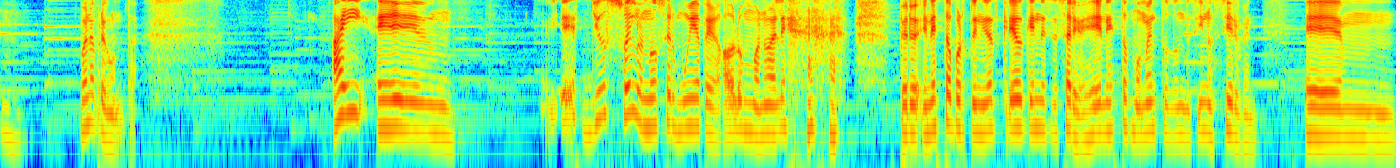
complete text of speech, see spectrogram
Mm. Buena pregunta. Hay... Eh, yo suelo no ser muy apegado a los manuales, pero en esta oportunidad creo que es necesario, es en estos momentos donde sí nos sirven. Em,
